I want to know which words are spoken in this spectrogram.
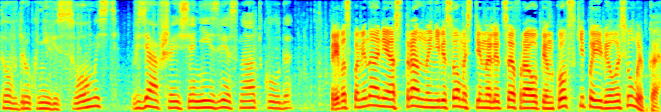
то вдруг невесомость, взявшаяся неизвестно откуда. При воспоминании о странной невесомости на лице фрау Пенковски появилась улыбка.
